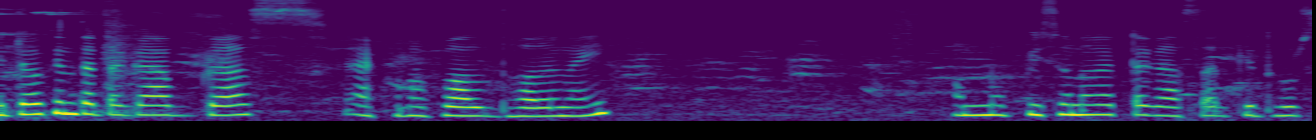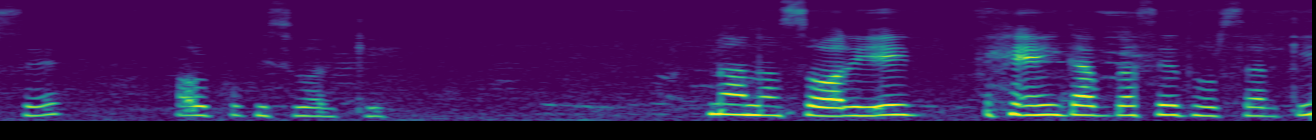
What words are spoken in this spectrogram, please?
এটাও কিন্তু একটা গাব গাছ, এখনও ফল ধরে নাই। অন্য পিছনের একটা গাছ আর কি ধরছে, অল্প কিছু আর কি। না না সরি এই এই গাব গাছে ধরছে আর কি,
